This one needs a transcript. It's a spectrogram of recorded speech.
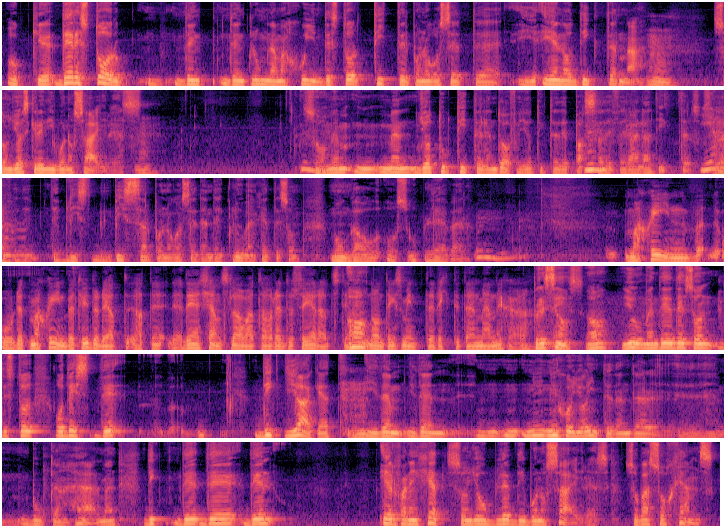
Och eh, där står den, den klumna maskin, det står titel på något sätt eh, i en av dikterna Mm. som jag skrev i Buenos Aires. Så, men, men jag tog titeln ändå för jag tyckte det passade för alla dikter. Så Ja. säga, för det, det blir, visar på något sätt den där kluvenheten som många av oss upplever. Maskin, ordet maskin, betyder det att, att det, det är en känsla av att ha reducerats till Ja. någonting som inte riktigt är en människa? Precis. Ja. Jo, men det är det som det står. Och det, det, diktjaget i den... I den nu, nu har jag inte den där eh, boken här, men det, det, det, den erfarenhet som jag upplevde i Buenos Aires så var så hemsk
